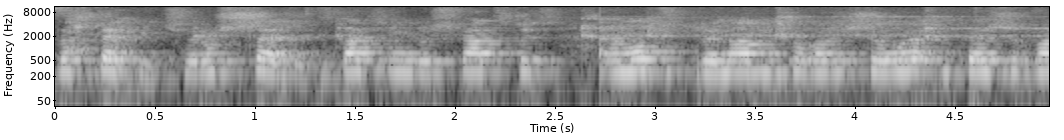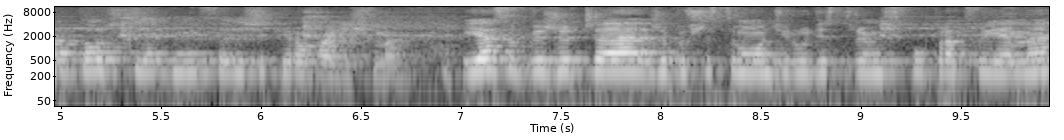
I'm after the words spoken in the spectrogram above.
zaszczepić, rozszerzyć, dać im doświadczyć emocji, które nam towarzyszyły i też wartości, jakimi wtedy się kierowaliśmy. I ja sobie życzę, żeby wszyscy młodzi ludzie, z którymi współpracujemy,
